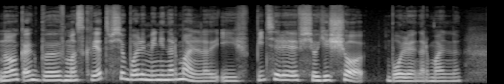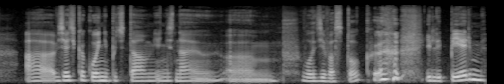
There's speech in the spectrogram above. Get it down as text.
но как бы в Москве это все более-менее нормально, и в Питере все еще более нормально. А взять какой-нибудь там, я не знаю, эм, Владивосток или Пермь,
